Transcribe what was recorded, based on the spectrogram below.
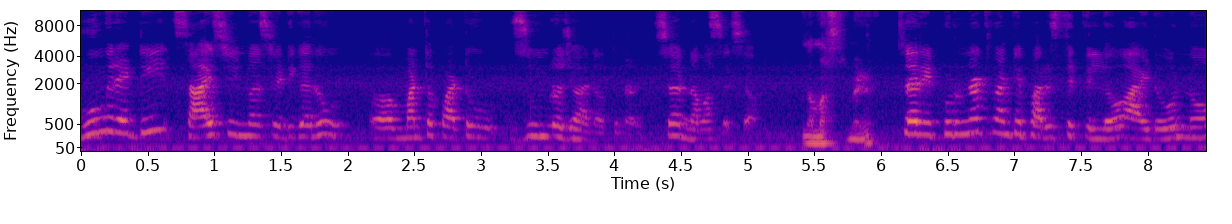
Bhumireddy Sai Srinivas Reddy గారు మనతో పాటు జూమ్లో జాయిన్ అవుతున్నారు. సార్ నమస్తే సార్ నమస్తే మేడం. సార్ ఇప్పుడున్నటువంటి పరిస్థితుల్లో ఐ డోంట్ నో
